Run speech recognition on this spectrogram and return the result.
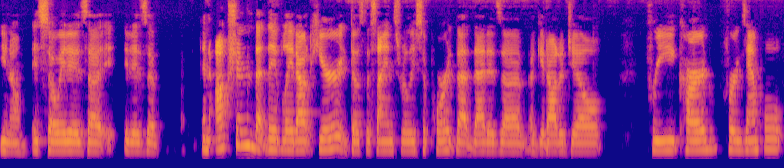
You know, so it is a it is a an option that they've laid out here. Does the science really support that? That is a, a get out of jail free card, for example.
